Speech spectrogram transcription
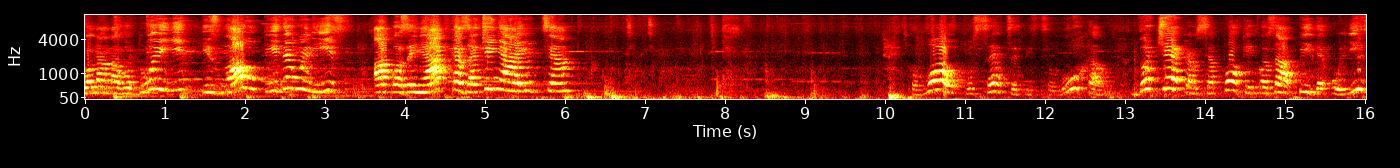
Вона нагодує їх і знову піде у ліс, а козенятка зачиняються. Вовк усе це підслухав, дочекався, поки коза піде у ліс,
